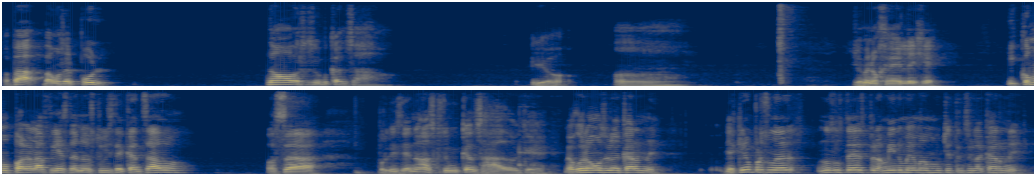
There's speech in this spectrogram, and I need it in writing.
Papá, vamos al pool. No, es que estoy muy cansado. Y yo, uh, yo me enojé y le dije, ¿y cómo para la fiesta no estuviste cansado? O sea, porque decía, no, es que estoy muy cansado, que mejor vamos a una carne. Y aquí en lo personal, no sé ustedes, pero a mí no me llama mucha atención la carne.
